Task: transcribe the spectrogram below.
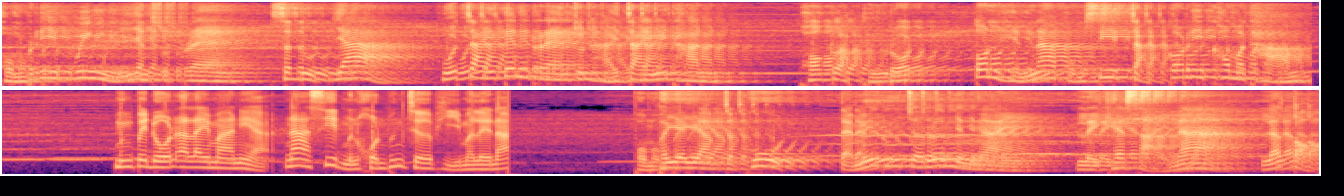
ผมรีบวิ่งหนีอย่างสุดแรง สะดุดหญ้า หัวใจเต้นแรงจนหายใจไม่ทัน พอกลับถึงรถ ต้นเห็นหน้าผมซีดจัดก็รีบเข้ามาถาม มึงไปโดนอะไรมาเนี่ย หน้าซีดเหมือนคนเพิ่งเจอผีมาเลยนะ ผมพยายามจะพูด แต่ไม่รู้จะเริ่มยังไง เลยแค่สายหน้า แล้วตอบ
